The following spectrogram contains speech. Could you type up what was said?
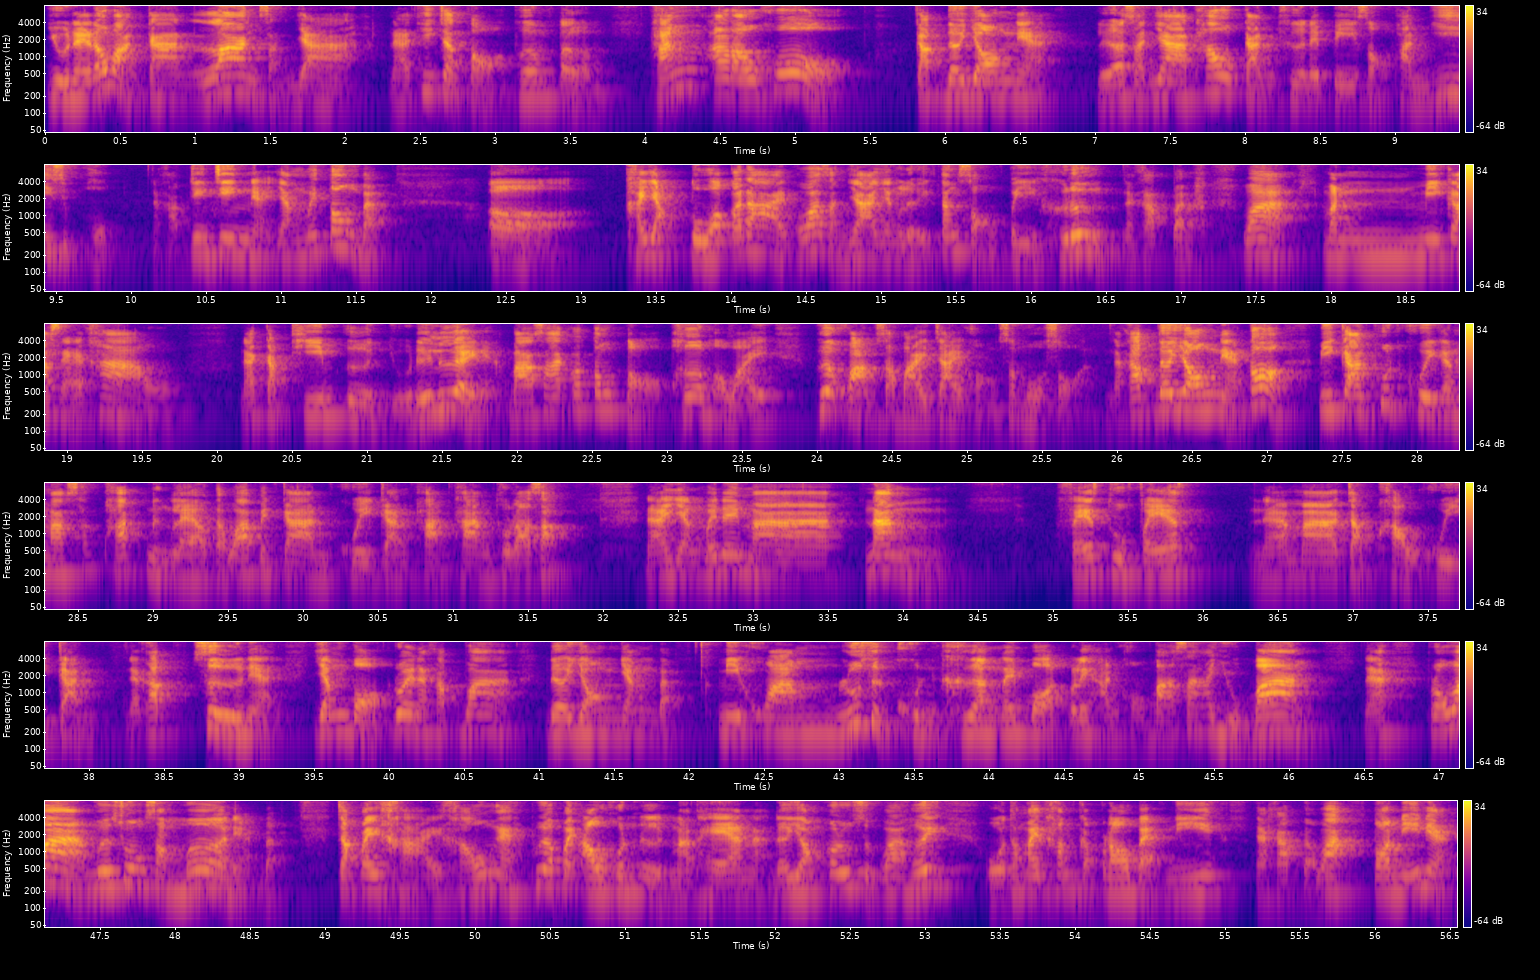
อยู่ในระหว่างการล่างสัญญานะที่จะต่อเพิ่มเติม ทั้งอาราโคกับเดยองเนี่ยเหลือสัญญาเท่ากันคือในปี 2026 นะครับจริงๆเนี่ยยังไม่ต้องแบบเอ่อขยับตัวก็ได้ เพราะว่าสัญญายังเหลืออีกตั้ง 2 ปีครึ่งนะครับแบบว่ามันมีกระแสข่าวนะกับทีมอื่นอยู่เรื่อยๆเนี่ยบาซ่าก็ต้องต่อเพิ่มเอาไว้ เพื่อความสบายใจของสโมสรนะครับเดยองเนี่ยก็มีการพูดคุยกันมาสักพักหนึ่งแล้ว แต่ว่าเป็นการคุยกันผ่านทางโทรศัพท์นะยังไม่ได้มานั่ง face to face นะมาจับเข่าคุยกันนะครับ สื่อเนี่ยยังบอกด้วยนะครับว่าเดยองยังแบบมีความรู้สึกขุนเคืองในบอร์ดบริหารของบาซ่าอยู่บ้างนะเพราะว่าเมื่อช่วงซัมเมอร์เนี่ยแบบจะไปขายเขาไงเพื่อไปเอาคนอื่นมาแทนอะเดยองก็รู้สึกว่าเฮ้ยโอ้ทำไมทำกับเราแบบนี้นะครับแต่ว่าตอนนี้เนี่ย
